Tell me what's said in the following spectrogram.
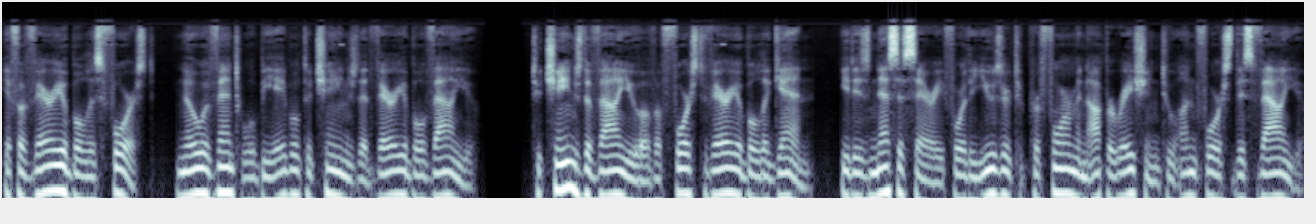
if a variable is forced, no event will be able to change that variable value. To change the value of a forced variable again, it is necessary for the user to perform an operation to unforce this value.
